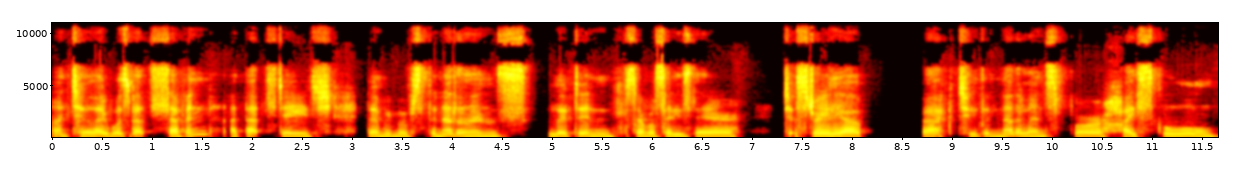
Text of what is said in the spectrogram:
until I was about seven at that stage. Then we moved to the Netherlands, lived in several cities there, to Australia, back to the Netherlands for high school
